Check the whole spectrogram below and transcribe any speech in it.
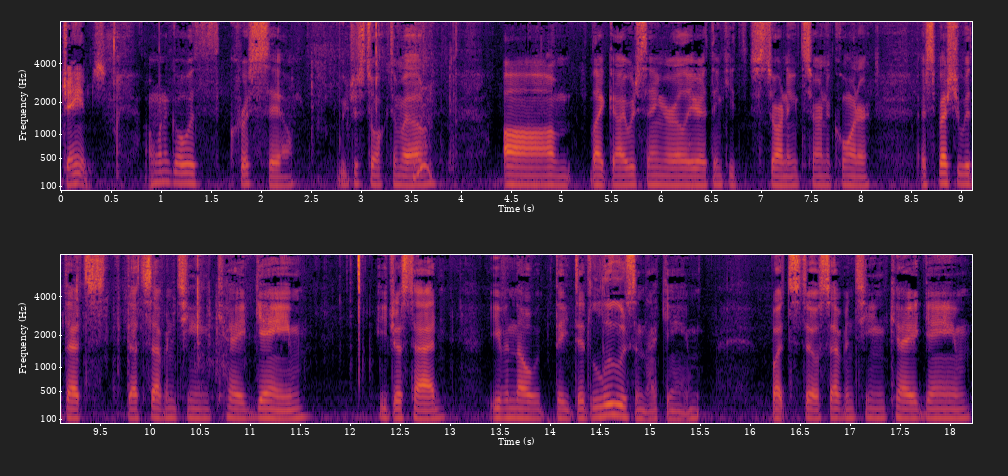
James. I'm gonna go with Chris Sale. We just talked about him. Um, like I was saying earlier, I think he's starting to turn a corner, especially with that that 17k game he just had. Even though they did lose in that game, but still 17k game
